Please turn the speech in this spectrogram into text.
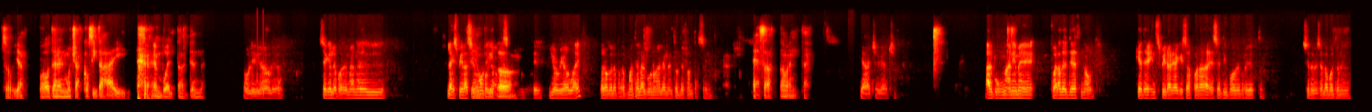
So ya, puedo tener muchas cositas ahí envueltas, ¿me entiendes? Obligado, obligado. Sé que le puedes poner la inspiración Sí, un poquito. de Your Real Life, pero que le puedes meter algunos elementos de fantasía. Exactamente. Gacho, gacho. ¿Algún anime fuera de Death Note que te inspiraría quizás para ese tipo de proyecto? Si tuviese la oportunidad.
